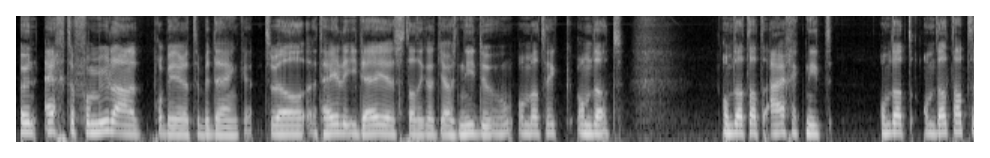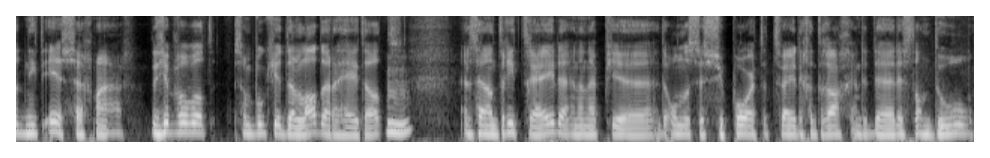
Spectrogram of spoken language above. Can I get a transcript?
een echte formule aan het proberen te bedenken. Terwijl het hele idee is dat ik dat juist niet doe, omdat ik, omdat, omdat dat eigenlijk niet, omdat, omdat dat het niet is, zeg maar. Dus je hebt bijvoorbeeld zo'n boekje De Ladder heet dat. Mhm. Er zijn dan drie treden. En dan heb je de onderste support, de tweede gedrag en de derde is dan doel.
